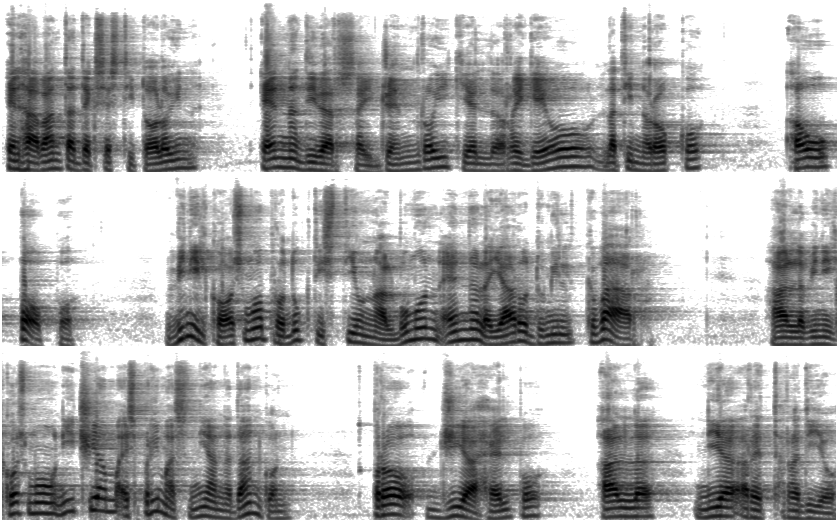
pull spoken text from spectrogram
en havanta dexes titoloin, en diversai genroi, kiel regeo, latin rocco, au popo. Vinil Cosmo productis tiun albumon en la iaro 2004. Al Vinil Cosmo ni ciam esprimas nian dankon pro gia helpo al nia ret radio.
